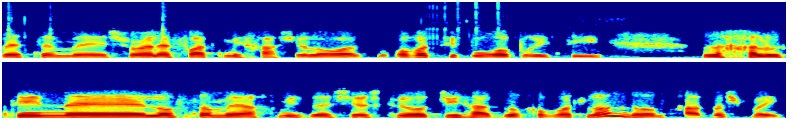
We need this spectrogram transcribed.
בעצם אה, שואל איפה התמיכה שלו, אז רוב הציבור הבריטי לחלוטין אה, לא שמח מזה שיש קריאות ג'יהאד ברחובות לונדון, חד משמעית.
